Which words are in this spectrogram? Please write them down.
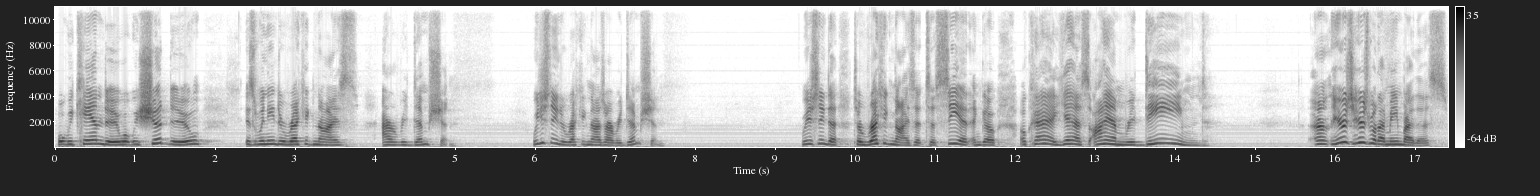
what we can do, what we should do, is we need to recognize our redemption. We just need to recognize our redemption. We just need to, to recognize it, to see it, and go, okay, yes, I am redeemed. Uh, here's, here's what I mean by this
